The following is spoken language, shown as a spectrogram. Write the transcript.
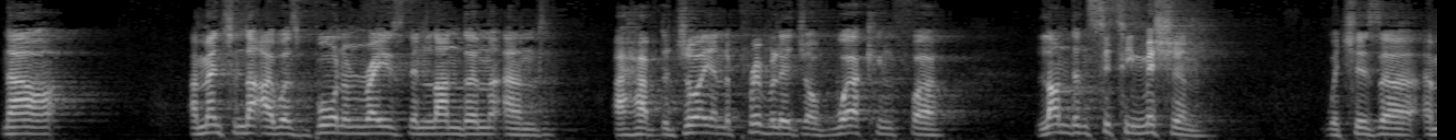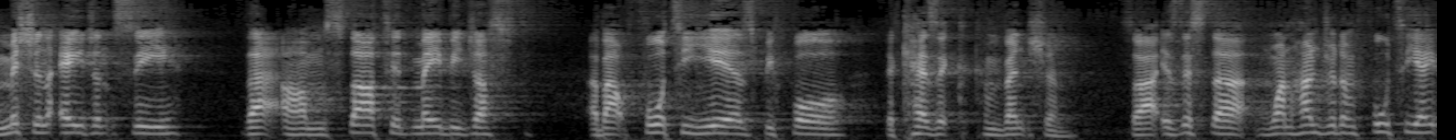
Now, I mentioned that I was born and raised in London, and I have the joy and the privilege of working for London City Mission, which is a, a mission agency that um, started maybe just about 40 years before the Keswick Convention. So, uh, is this the 148th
